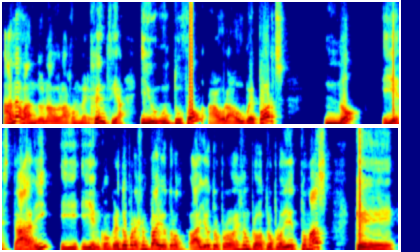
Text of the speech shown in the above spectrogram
han abandonado la convergencia y Ubuntu Phone, ahora VPorts, no, y está ahí. Y, en concreto, por ejemplo, hay otro, hay otro, por ejemplo, otro proyecto más que,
